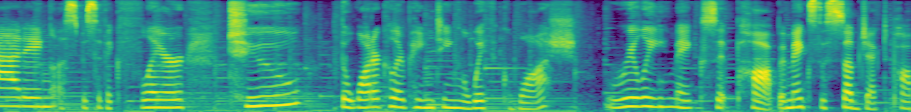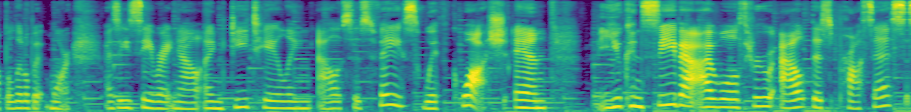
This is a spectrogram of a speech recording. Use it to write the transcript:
adding a specific flair to the watercolor painting with gouache really makes it pop. It makes the subject pop a little bit more. As you see right now, I'm detailing Alice's face with gouache and you can see that I will throughout this process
